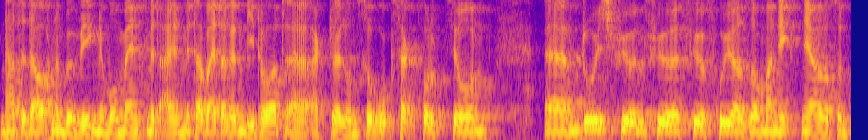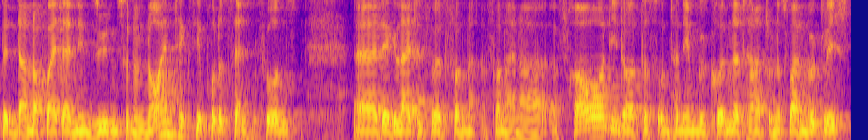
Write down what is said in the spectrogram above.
und hatte da auch einen bewegenden Moment mit allen Mitarbeiterinnen, die dort äh, aktuell unsere Rucksackproduktion ähm, durchführen für, für Frühjahr, Sommer nächsten Jahres und bin dann noch weiter in den Süden zu einem neuen Textilproduzenten für uns, äh, der geleitet wird von, von einer Frau, die dort das Unternehmen gegründet hat. Und es waren wirklich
